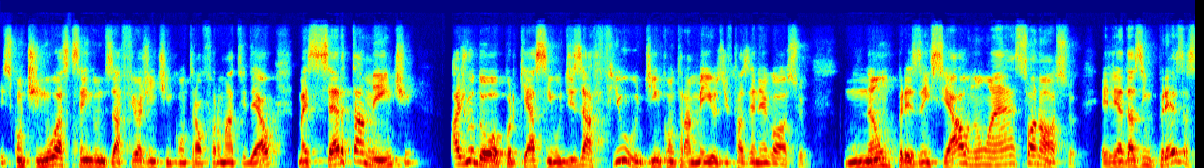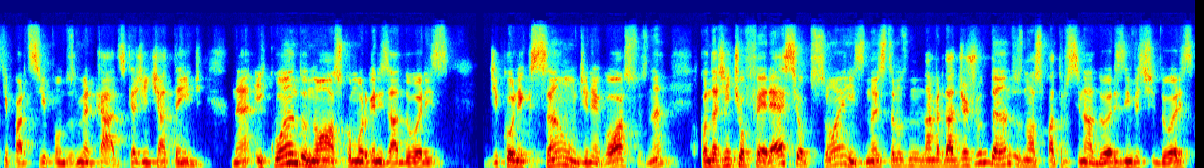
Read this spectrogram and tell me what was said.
isso continua sendo um desafio a gente encontrar o formato ideal, mas certamente ajudou, porque assim o desafio de encontrar meios de fazer negócio não presencial não é só nosso, ele é das empresas que participam dos mercados que a gente atende, né? E quando nós, como organizadores de conexão de negócios, né? Quando a gente oferece opções, nós estamos, na verdade, ajudando os nossos patrocinadores, investidores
